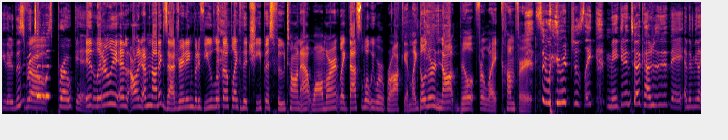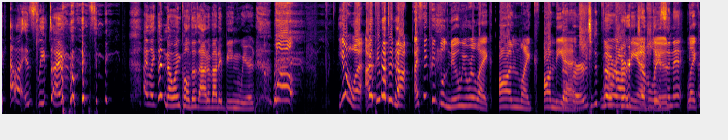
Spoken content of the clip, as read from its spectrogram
either. This Bro, futon was broken. It literally, and I- I'm not exaggerating, but if you look up like the cheapest futon at Walmart, like that's what we were rocking. Like those are not built for like comfort. so we would just like make it into a couch of the day and then be like, Ella, it's sleep time. I like that no one called us out about it being weird. Well, you know what? I people did not. I think people knew we were like on like on the, The edge. verge. We were on the edge, of losing dude. it. Like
